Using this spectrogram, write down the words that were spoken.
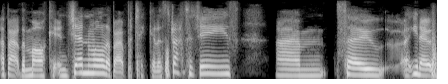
about the market in general, about particular strategies. Um, so, uh, you know,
